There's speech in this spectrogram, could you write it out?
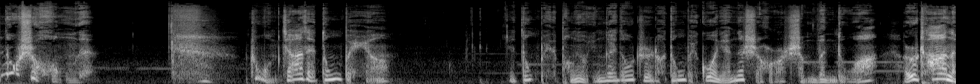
都是红的。这我们家在东北啊，这东北的朋友应该都知道，东北过年的时候什么温度啊？而他呢，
